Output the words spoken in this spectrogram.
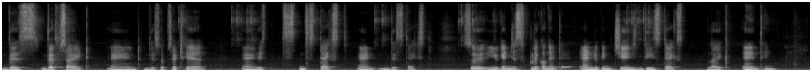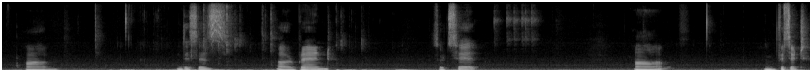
this website and this website here and it's this text and this text. So you can just click on it and you can change these text like anything. Um, this is our brand. So it's here. Uh, visit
